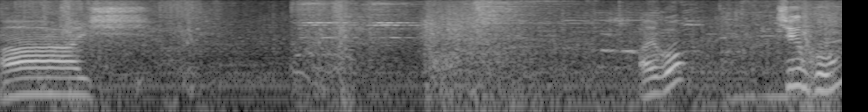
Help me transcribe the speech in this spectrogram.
아이씨. 아이고 지금 공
